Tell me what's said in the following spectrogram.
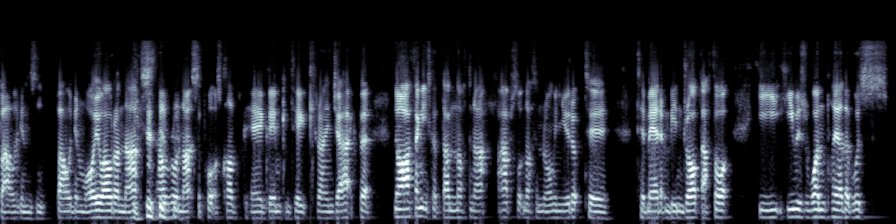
Balogun's Balogun loyal. I'll run that. I'll run that supporters club. Uh, Graeme can take Ryan Jack, but no, I think he's got done nothing, absolute nothing wrong in Europe to to merit him being dropped. I thought he he was one player that was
